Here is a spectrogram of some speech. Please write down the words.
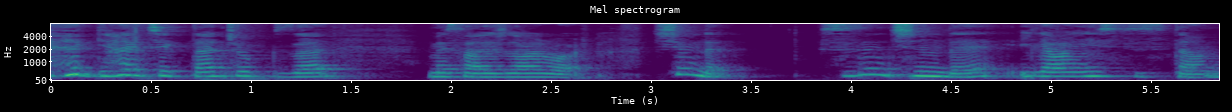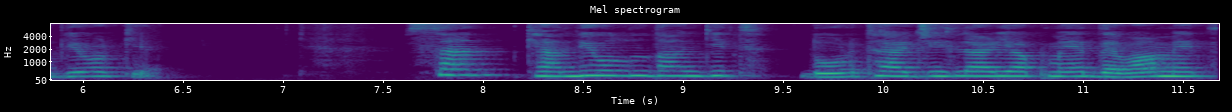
gerçekten çok güzel mesajlar var. Şimdi sizin için de ilahi sistem diyor ki sen kendi yolundan git, doğru tercihler yapmaya devam et,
